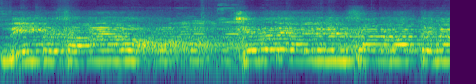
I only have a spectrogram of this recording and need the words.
మీకు సమయం చివరి ఐదు నిమిషాలు మాత్రమే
